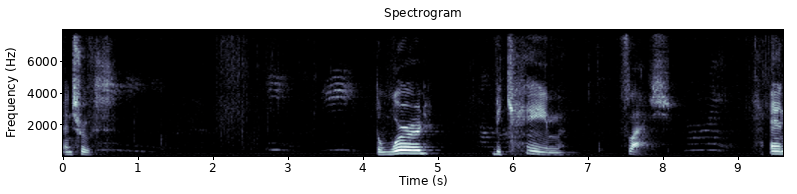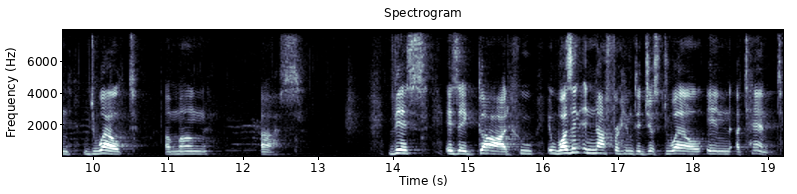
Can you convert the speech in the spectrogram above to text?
and truth. The Word became flesh and dwelt among us. This is a God who, it wasn't enough for him to just dwell in a tent.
